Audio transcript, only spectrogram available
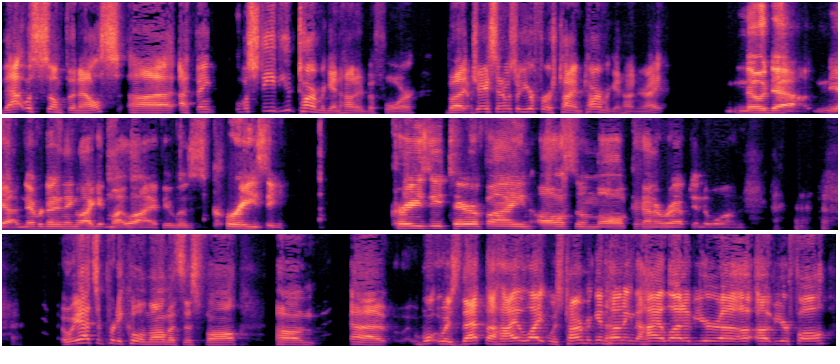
that was something else. Uh, I think, well, Steve, you ptarmigan hunted before, but yep. Jason, it was your first time ptarmigan hunting, right? No doubt. Yeah, I've never done anything like it in my life. It was crazy. crazy, terrifying, awesome, all kind of wrapped into one. we had some pretty cool moments this fall. Um, uh, what was that the highlight? Was ptarmigan hunting the highlight of your uh, of your fall?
